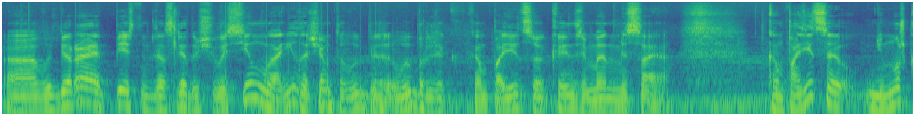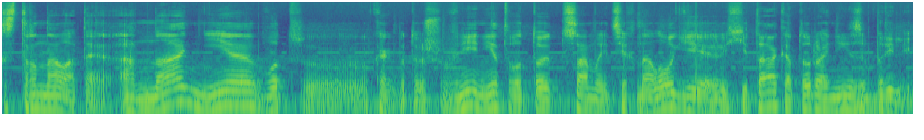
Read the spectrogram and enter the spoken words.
Э, Выбирая песню для следующего сингла, они зачем-то выбрали, выбрали композицию Candyman Messiah. Композиция немножко странноватая. Она не вот э, как бы то есть в ней нет вот той самой технологии хита, которую они изобрели.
